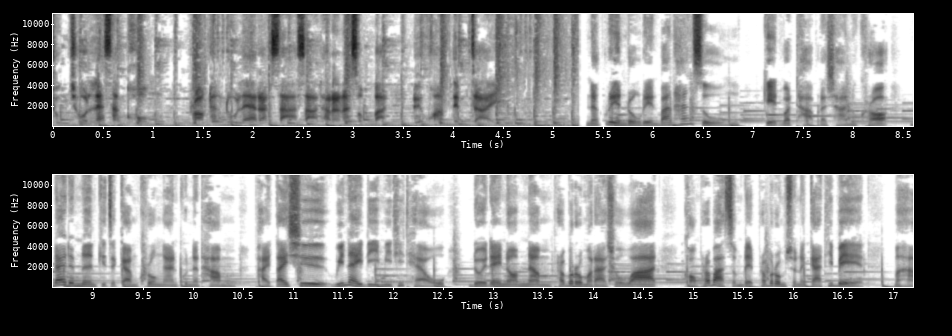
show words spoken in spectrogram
ชุมชนและสังคม พร้อมทั้งดูแลรักษาสาธารณสมบัติด้วยความเต็มใจ นักเรียนโรงเรียนบ้านห้างสูง เกตวัฒนาประชานุเคราะห์ได้ดำเนินกิจกรรมโครงงานคุณธรรม ภายใต้ชื่อ วินัยดีมีที่แถว โดยได้น้อมนำพระบรมราโชวาท ของพระบาทสมเด็จพระบรมชนกาธิเบศรมหา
